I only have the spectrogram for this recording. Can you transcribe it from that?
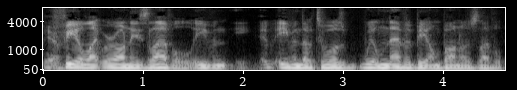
Yeah. feel like we're on his level, even even though to us we'll never be on Bono's level.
